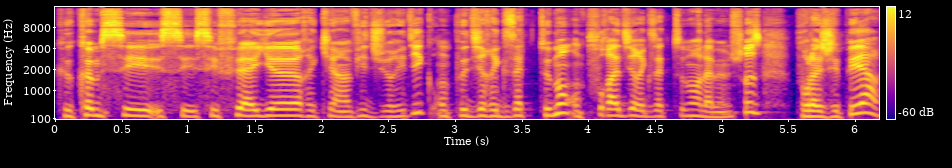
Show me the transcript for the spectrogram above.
que comme c'est fait ailleurs et qu'il y a un vide juridique, on peut dire exactement, on pourra dire exactement la même chose pour la GPA.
